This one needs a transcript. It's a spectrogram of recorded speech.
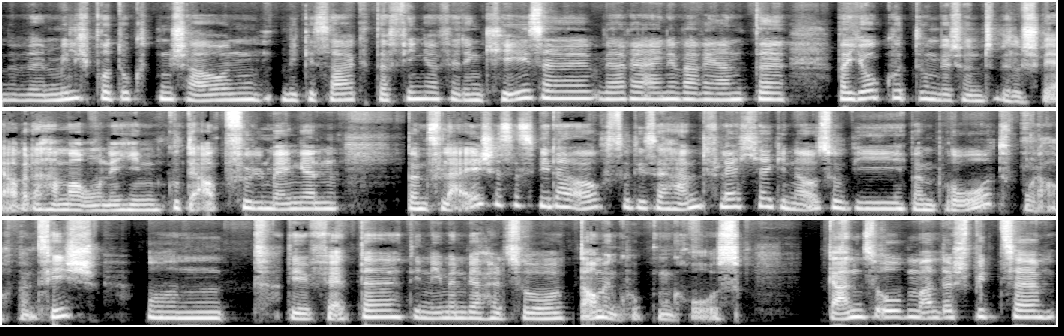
Wenn wir Milchprodukten schauen, wie gesagt, der Finger für den Käse wäre eine Variante. Bei Joghurt tun wir schon ein bisschen schwer, aber da haben wir ohnehin gute Abfüllmengen. Beim Fleisch ist es wieder auch so diese Handfläche, genauso wie beim Brot oder auch beim Fisch. Und die Fette, die nehmen wir halt so Daumenkuppen groß. Ganz oben an der Spitze,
